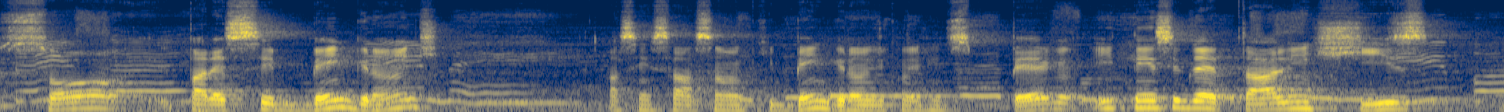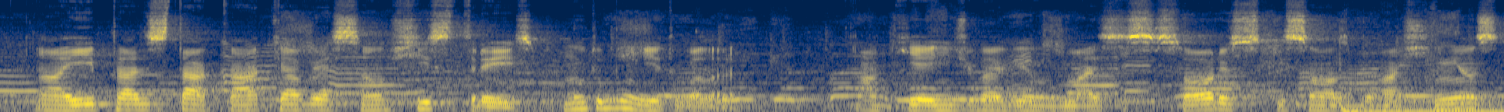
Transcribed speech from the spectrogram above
só parece ser bem grande. A sensação aqui bem grande quando a gente pega e tem esse detalhe em X aí para destacar que é a versão X3. Muito bonito, galera. Aqui a gente vai ver os mais acessórios, que são as borrachinhas.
